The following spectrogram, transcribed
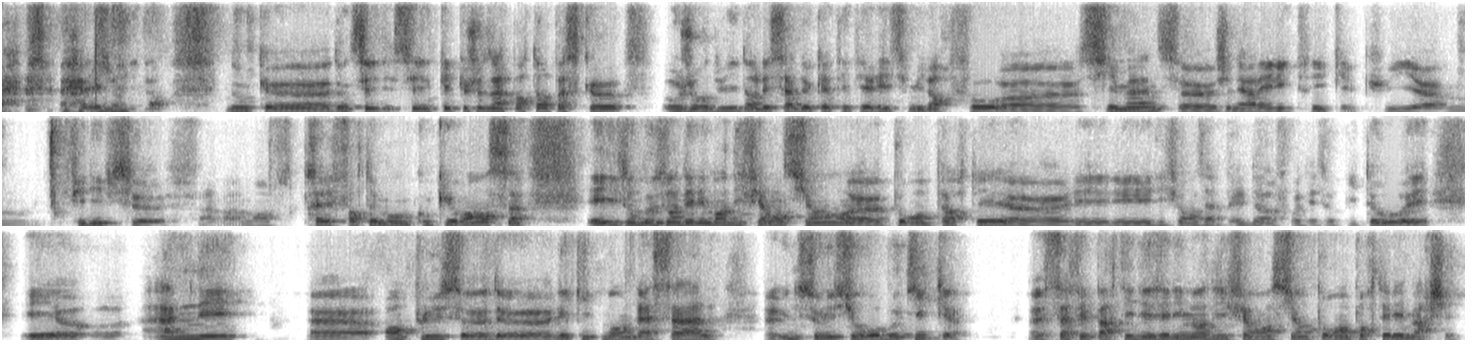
existant. Donc, donc c'est quelque chose d'important parce que aujourd'hui, dans les salles de cathétérisme, il leur faut Siemens, General Electric et puis Philips, enfin, vraiment très fortement en concurrence et ils ont besoin d'éléments différenciants euh, pour emporter euh, les, différents appels d'offres des hôpitaux et, euh, amener en plus de l'équipement de la salle une solution robotique ça fait partie des éléments différenciants pour emporter les marchés.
